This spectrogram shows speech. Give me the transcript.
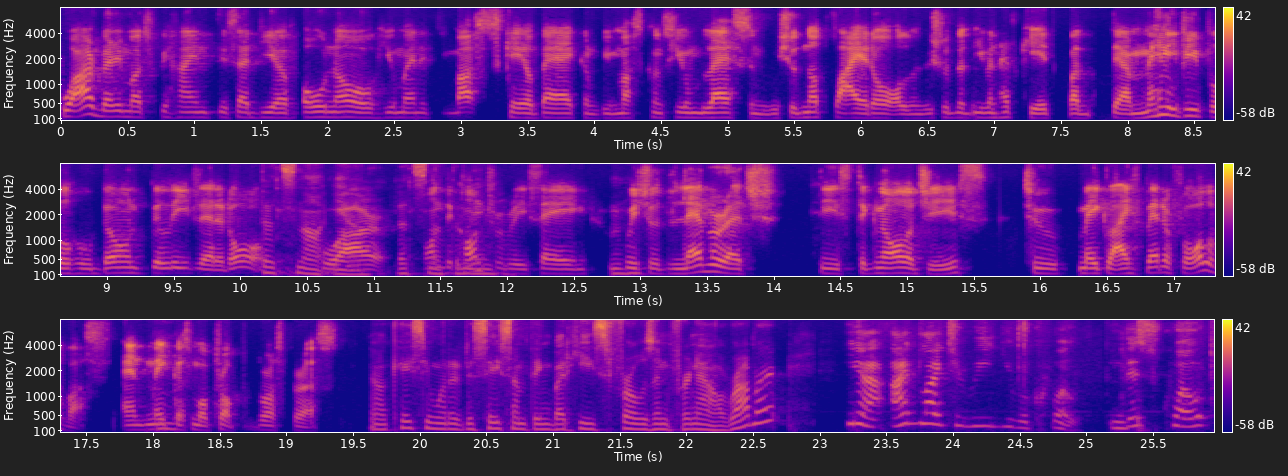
who are very much behind this idea of oh no, humanity must scale back and we must consume less and we should not fly at all and we should not even have kids. But there are many people who don't believe that at all. That's not who yeah, are that's on the, the contrary main... saying mm-hmm. we should leverage these technologies to make life better for all of us and make mm-hmm. us more pro- prosperous. Now, Casey wanted to say something, but he's frozen for now. Robert? Yeah, I'd like to read you a quote. And this quote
